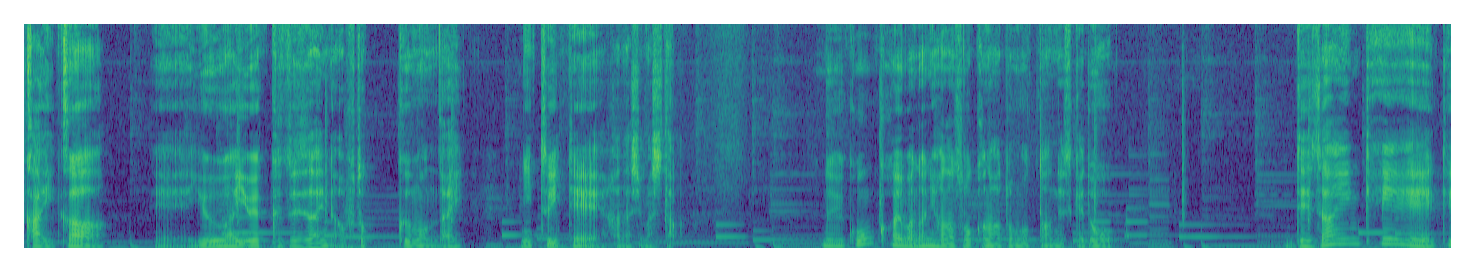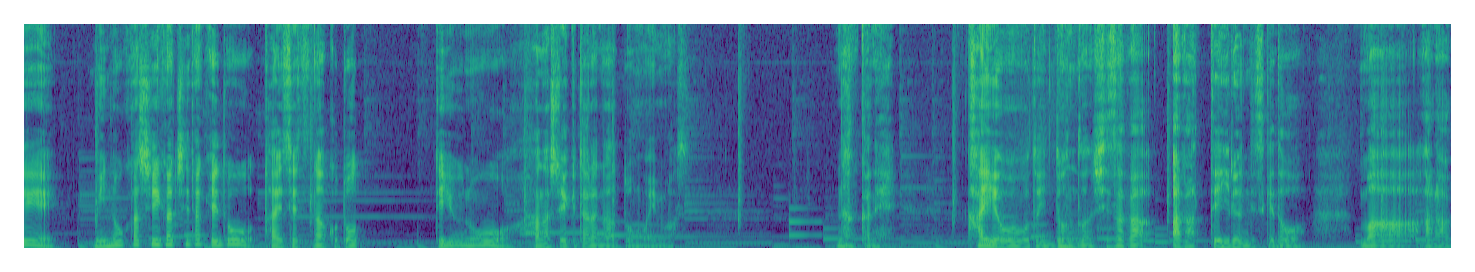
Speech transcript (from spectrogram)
回が、えー UI/UX デザイナー不足問題について話しました。で、今回は何話そうかなと思ったんですけど、デザイン経営で見逃しがちだけど大切なことっていうのを話していけたらなと思います。なんかね、回を追うごとにどんどん視座が上がっているんですけど、まあ、荒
